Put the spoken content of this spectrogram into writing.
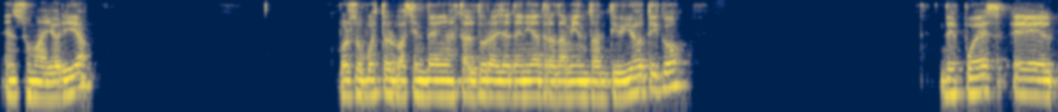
en su mayoría. Por supuesto, el paciente en esta altura ya tenía tratamiento antibiótico. Después, el,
